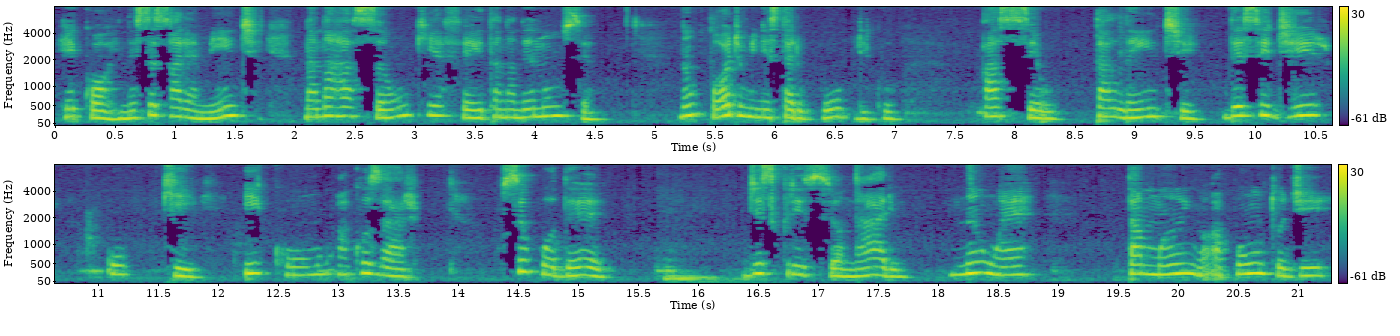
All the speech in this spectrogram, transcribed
recorre necessariamente na narração que é feita na denúncia. Não pode o Ministério Público, a seu talente, decidir o que e como acusar. O seu poder discricionário não é tamanho a ponto de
